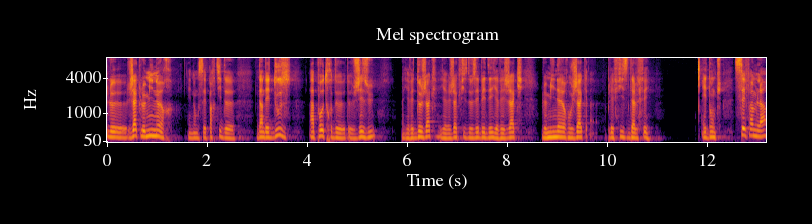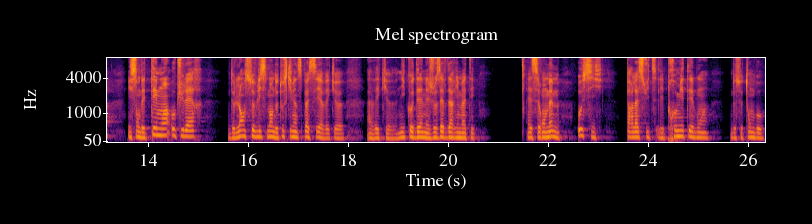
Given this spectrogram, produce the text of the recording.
le, Jacques le mineur. Et donc c'est parti d'un des douze apôtres de, de, Jésus. Il y avait deux Jacques, il y avait Jacques, fils de Zébédée, il y avait Jacques le mineur, ou Jacques, appelé fils d'Alphée. Et donc ces femmes-là, ils sont des témoins oculaires de l'ensevelissement, de tout ce qui vient de se passer avec, euh, euh, Nicodème et Joseph d'Arimathée. Elles seront même aussi, par la suite, les premiers témoins de ce tombeau,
